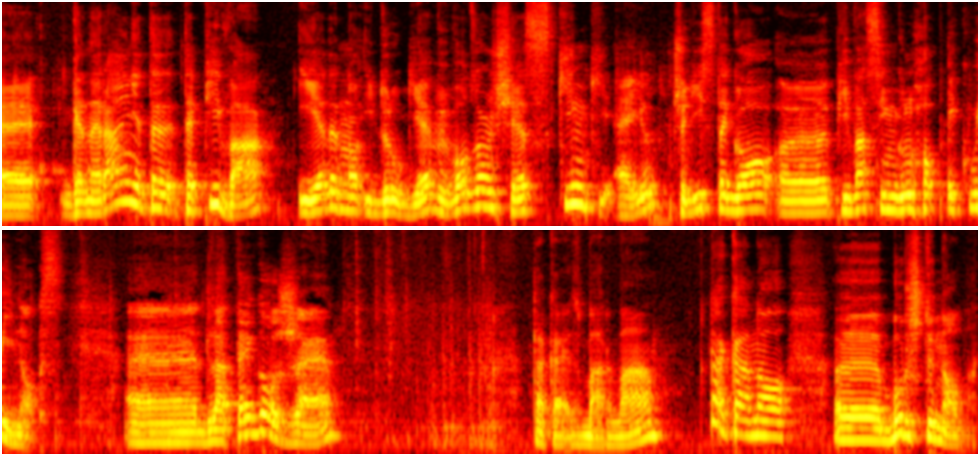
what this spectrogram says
E, Generalnie te, te piwa, i jedno i drugie, wywodzą się z Kinky Ale, czyli z tego e, piwa Single Hop Equinox. E, dlatego, że taka jest barwa. Taka no e, bursztynowa.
